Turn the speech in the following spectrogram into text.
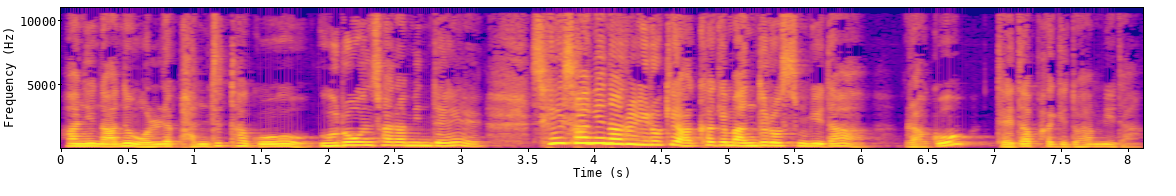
아니, 나는 원래 반듯하고 의로운 사람인데 세상이 나를 이렇게 악하게 만들었습니다. 라고 대답하기도 합니다.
